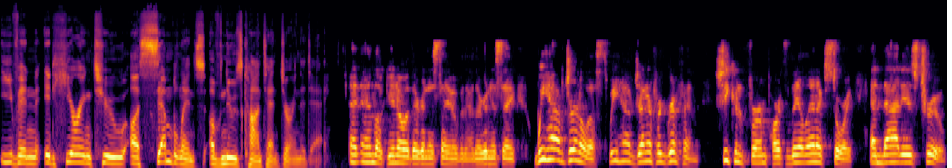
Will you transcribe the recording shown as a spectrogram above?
even adhering to a semblance of news content during the day and, and look, you know what they're going to say over there. They're going to say, We have journalists. We have Jennifer Griffin. She confirmed parts of the Atlantic story. And that is true.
